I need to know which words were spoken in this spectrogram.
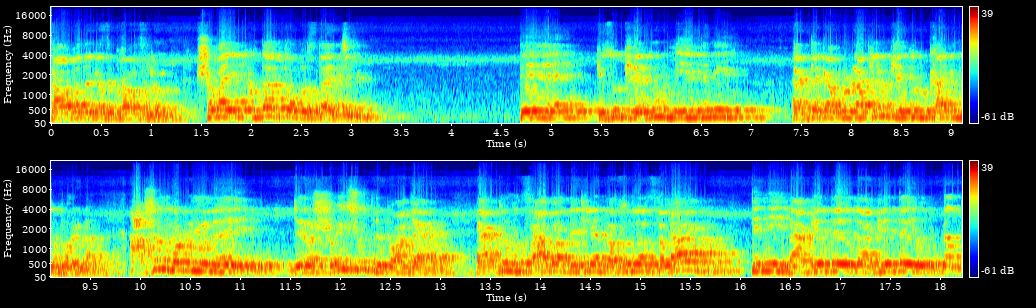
সাহাবাদের কাছে খাবার ছিল। সবাই ক্ষুধার্ত অবস্থায় ছিলেন। তে কিছু খেজুর নিয়ে তিনি একটা কাপড় রাখলেন, খেজুর খায় কিন্তু পড়ে না। আসল ঘটনা হলো যেটা সই সূত্রে পাওয়া যায়, একজন সাহাবা দেখলেন রসুল্লাহ সালাম তিনি না খেতে না খেতে অত্যন্ত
